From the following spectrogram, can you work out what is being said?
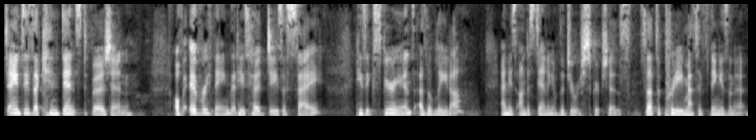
James is a condensed version of everything that he's heard Jesus say, his experience as a leader, and his understanding of the Jewish scriptures. So that's a pretty massive thing, isn't it?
